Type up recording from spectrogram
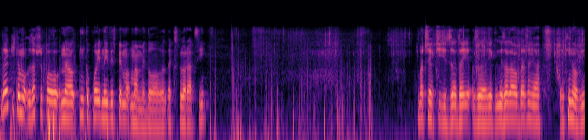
no jakiś tam zawsze po, na tylko po jednej wyspie ma, mamy do eksploracji. Zobaczcie jak ci zadaje, za, jak zada obrażenia rekinowi.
